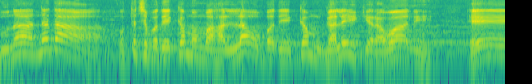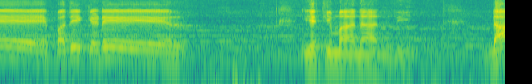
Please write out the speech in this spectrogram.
ګناه نه ده خو ته چې په دې کم محله او په دې کم غلې کې روانه اے په دې کې ډېر یتیمانان دي دا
